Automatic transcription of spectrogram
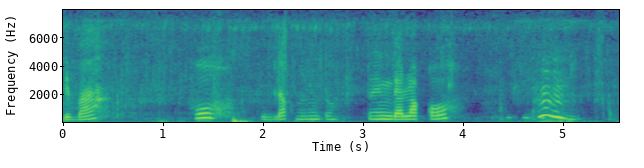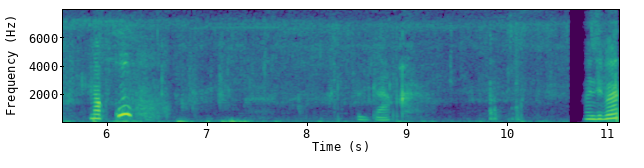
di ba? Oh, good luck na ito. Ito yung dala ko. Hmm. Naku! Good luck. Oh, di ba?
